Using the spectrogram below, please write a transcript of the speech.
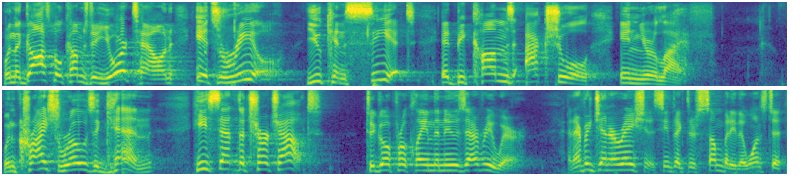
When the gospel comes to your town, it's real. You can see it, it becomes actual in your life. When Christ rose again, he sent the church out to go proclaim the news everywhere. And every generation, it seems like there's somebody that wants to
